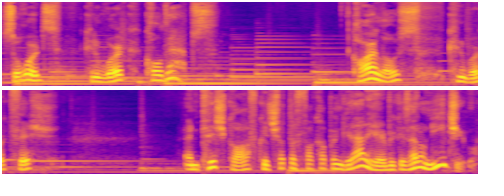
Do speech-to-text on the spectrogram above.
Swords can work cold apps. Carlos can work fish. And Tishkov could shut the fuck up and get out of here because I don't need you.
